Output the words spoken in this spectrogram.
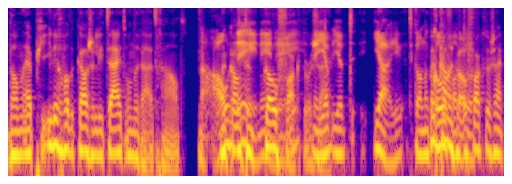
dan heb je in ieder geval de causaliteit onderuit gehaald. Nou, kan nee, het een nee, cofactor nee. nee. Je zijn. hebt, je hebt, ja, het kan een Dat cofactor. zijn.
